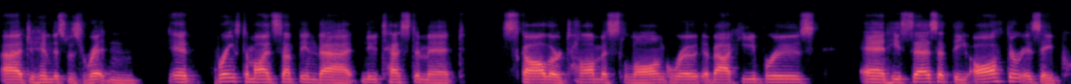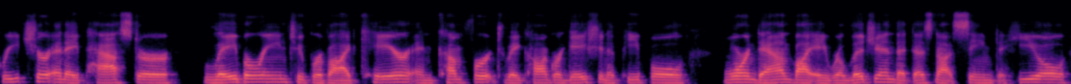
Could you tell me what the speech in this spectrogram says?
uh, to whom this was written, it brings to mind something that New Testament scholar Thomas Long wrote about Hebrews. And he says that the author is a preacher and a pastor laboring to provide care and comfort to a congregation of people worn down by a religion that does not seem to heal,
